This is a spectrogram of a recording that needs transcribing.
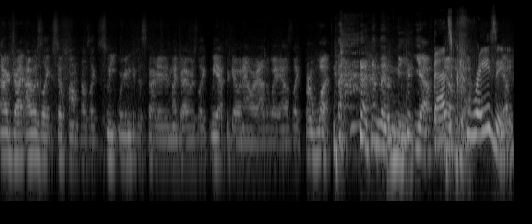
our drive. I was like so pumped. I was like, "Sweet, we're gonna get this started." And my driver's like, "We have to go an hour out of the way." I was like, "For what?" and then For me. yeah, for That's him. Yeah. crazy. Yep.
